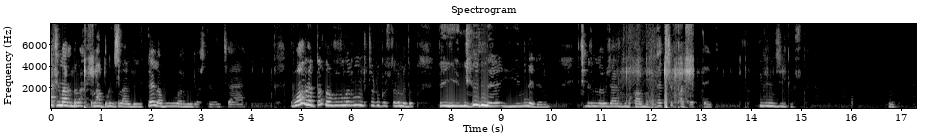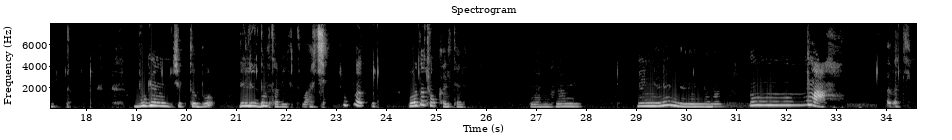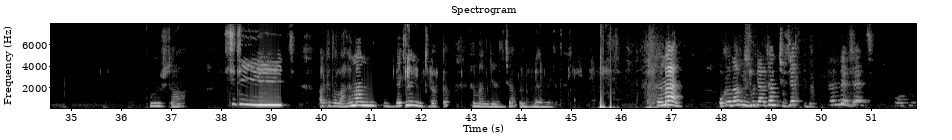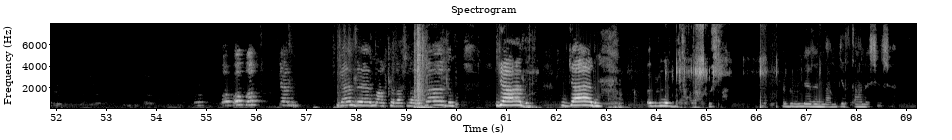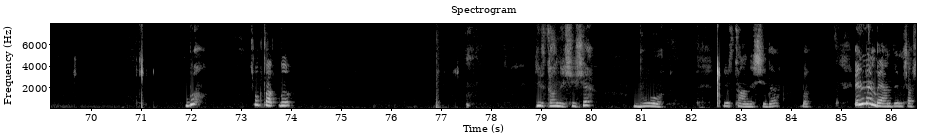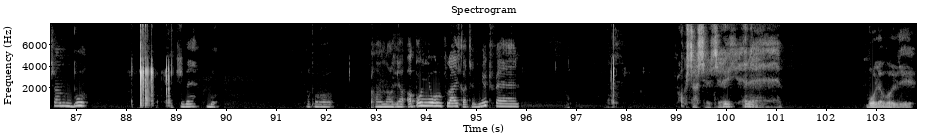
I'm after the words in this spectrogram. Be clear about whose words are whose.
Speaker 1: Herkese arkadaşlar bugün sizlerle birlikte labubularımı göstereceğim. Bu arada labubularımı bir türlü gösteremedim. Ve yeminle yemin ederim. Hiçbirinin özel gibi kalmadı. Hepsi pakette. Birinciyi göster. Bugün çıktı bu. Delirdim tabii var. Çok tatlı. Bu arada çok kaliteli. Evet. Puşa. Stitch. Arkadaşlar hemen bekleyin iki dakika. Hemen geleceğim. Öbürlerine getireceğim. Hemen. O kadar hızlı geleceğim ki jet gibi. Hem de jet. Hop hop hop. Geldim. Geldim arkadaşlar. Geldim. Geldim. Geldim. Öbürleri de çok yapmışlar. Öbürlerinden bir tane şişe. Bu çok tatlı. Bir tane şişe. Bu. Bir tane şişe. Bak. Benim en beğendiğim şaşan bu. Ve bu. Bu. Kanala abone olup like atın lütfen. Yoksa sizi yerim. Böyle böyle.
